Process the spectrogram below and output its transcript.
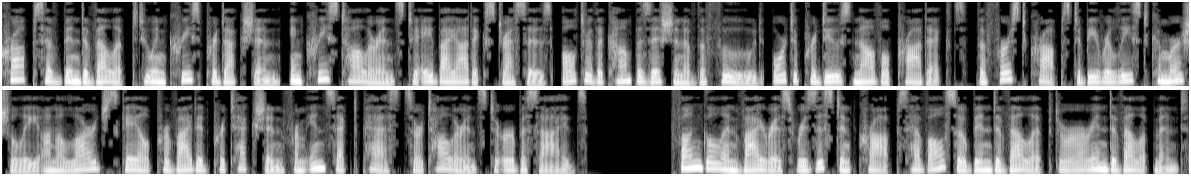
Crops have been developed to increase production, increase tolerance to abiotic stresses, alter the composition of the food, or to produce novel products. The first crops to be released commercially on a large scale provided protection from insect pests or tolerance to herbicides. Fungal and virus-resistant crops have also been developed or are in development.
